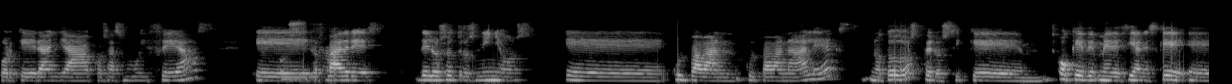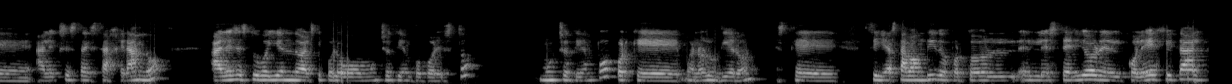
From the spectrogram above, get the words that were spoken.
porque eran ya cosas muy feas. Eh, los padres de los otros niños eh, culpaban, culpaban a Alex, no todos, pero sí que, o que me decían, es que eh, Alex está exagerando. Alex estuvo yendo al psicólogo mucho tiempo por esto, mucho tiempo, porque, bueno, lo hundieron. Es que si ya estaba hundido por todo el, exterior, el colegio y tal,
